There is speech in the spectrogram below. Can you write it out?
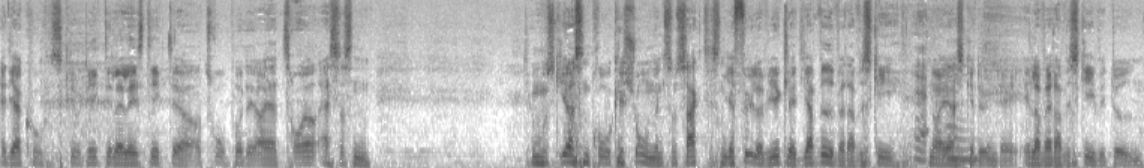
at jeg kunne skrive digte eller læse digte og, og tro på det. Og jeg tror, altså sådan... Det er måske også en provokation, men som sagt, det er sådan, jeg føler virkelig, at jeg ved, hvad der vil ske, Ja. når jeg skal Mm. dø en dag. Eller hvad der vil ske ved døden.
